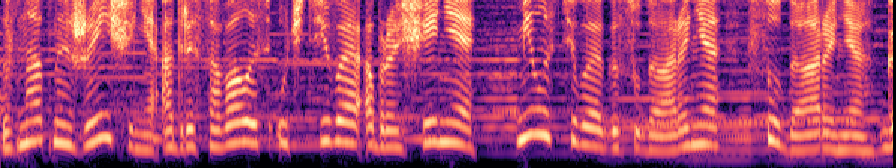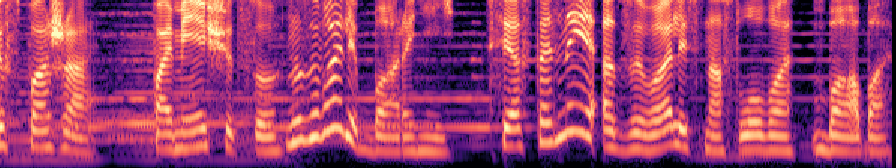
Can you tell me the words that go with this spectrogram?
Знатной женщине адресовалось учтивое обращение «милостивая государыня», «сударыня», «госпожа». Помещицу называли барыней. Все остальные отзывались на слово «баба».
